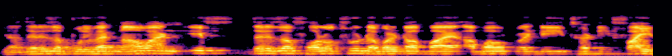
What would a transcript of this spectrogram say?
Yeah, there is a pullback now, and if there is a follow through double top by about 2035,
